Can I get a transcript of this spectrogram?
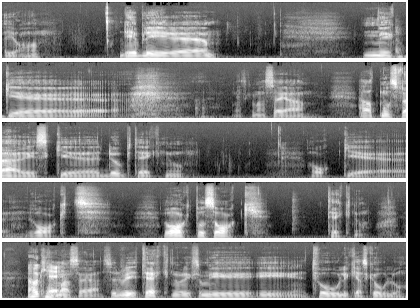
Ja, det blir eh, mycket, eh, vad ska man säga, atmosfärisk eh, dubbtechno och eh, rakt, rakt på sak techno Okej. säga. Så det blir techno liksom i, i två olika skolor.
